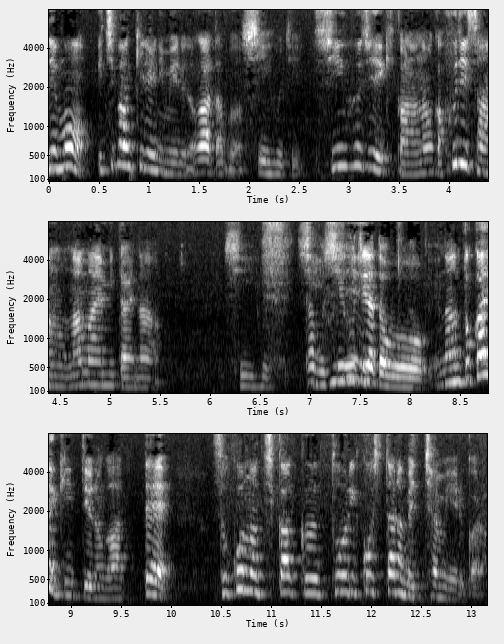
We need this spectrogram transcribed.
でも一番綺麗に見えるのが多分新富士。新富士駅かな？なんか富士山の名前みたいな。新富士。多分新富士だと思う。なんとか駅っていうのがあってそこの近く通り越したらめっちゃ見えるから。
